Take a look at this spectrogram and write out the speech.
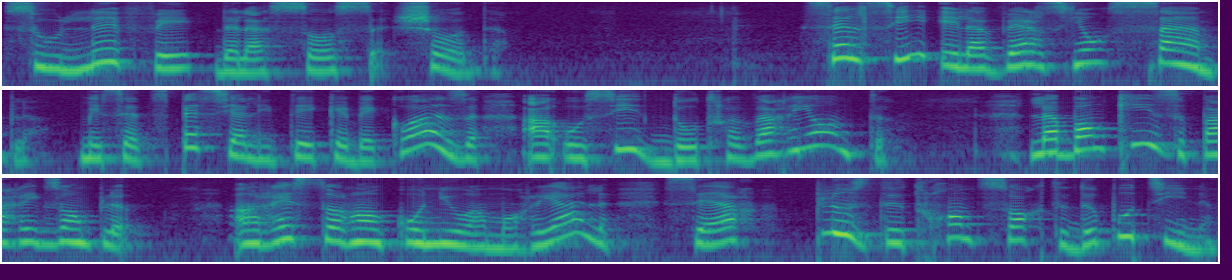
sous l'effet de la sauce chaude. Celle-ci est la version simple mais cette spécialité québécoise a aussi d'autres variantes. La banquise, par exemple, un restaurant connu à Montréal, sert plus de 30 sortes de poutine.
